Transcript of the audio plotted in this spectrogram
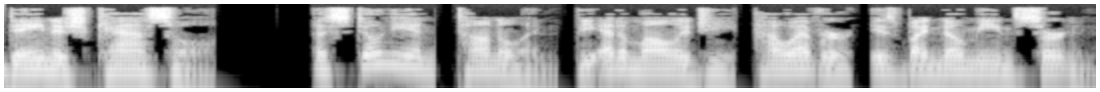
Danish castle. Estonian, Taani linn. The etymology, however, is by no means certain.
